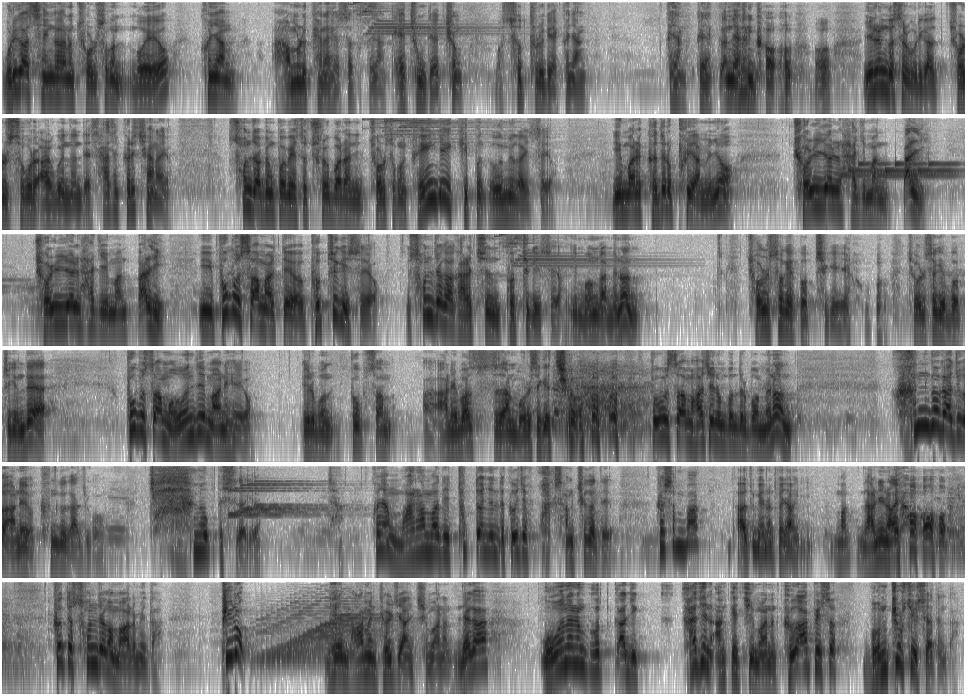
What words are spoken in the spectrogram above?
우리가 생각하는 졸속은 뭐예요? 그냥 아무렇게나 해서 그냥 대충 대충 뭐 서투르게 그냥 그냥 그냥 끝내는 거 어? 이런 것을 우리가 졸속으로 알고 있는데 사실 그렇지 않아요. 손자병법에서 출발한 졸속은 굉장히 깊은 의미가 있어요. 이 말을 그대로 풀이하면요, 졸렬하지만 빨리, 졸렬하지만 빨리. 이 부부 싸움 할 때 법칙이 있어요. 손자가 가르치는 법칙이 있어요. 이 뭔가면은 졸속의 법칙이에요. 졸속의 법칙인데 부부 싸움 언제 많이 해요? 여러분 부부 싸움 아, 안 해봐서 잘 모르시겠죠. 부부 싸움 하시는 분들 보면은 큰 거 가지고 안 해요. 큰 거 가지고 작은 것부터 시작해요. 그냥 말 한마디 툭 던졌는데 그것이 확 상처가 돼요. 그래서 막 나중에는 그냥 막 난리 나요. 그때 손자가 말합니다. 비록 내 마음에 들지 않지만은 내가 원하는 것까지 가지는 않겠지만은 그 앞에서 멈출 수 있어야 된다.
